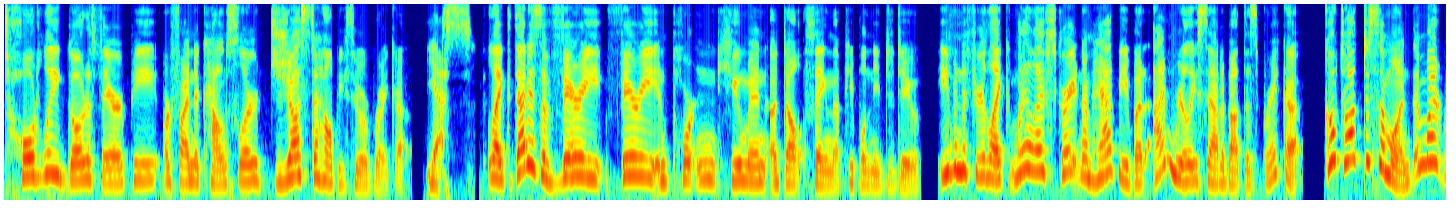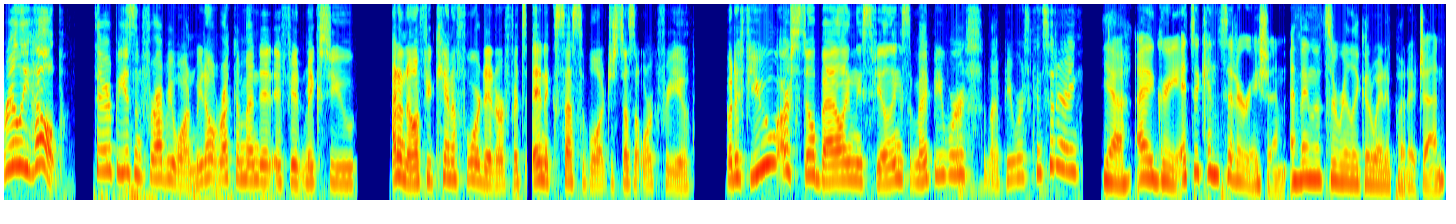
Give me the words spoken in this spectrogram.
totally go to therapy or find a counselor just to help you through a breakup. Yes. Like, that is a very, very important human adult thing that people need to do. Even if you're like, my life's great and I'm happy, but I'm really sad about this breakup. Go talk to someone. That might really help. Therapy isn't for everyone. We don't recommend it if it makes you, I don't know, if you can't afford it or if it's inaccessible, it just doesn't work for you. But if you are still battling these feelings, it might be worth, it might be worth considering. Yeah, I agree. It's a consideration. I think that's a really good way to put it, Jen.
